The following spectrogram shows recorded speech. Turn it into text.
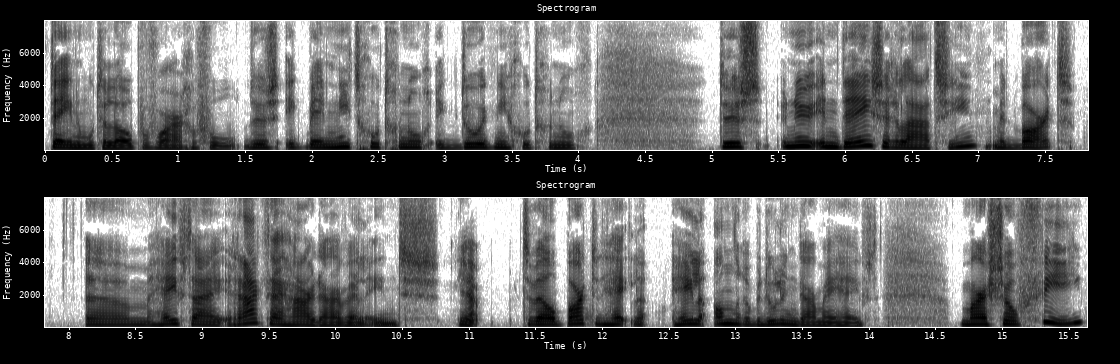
tenen moeten lopen voor haar gevoel. Dus ik ben niet goed genoeg, ik doe het niet goed genoeg. Dus nu in deze relatie met Bart ehm, heeft hij, raakt hij haar daar wel eens. Ja. Terwijl Bart een hele, hele andere bedoeling daarmee heeft. Maar Sophie,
